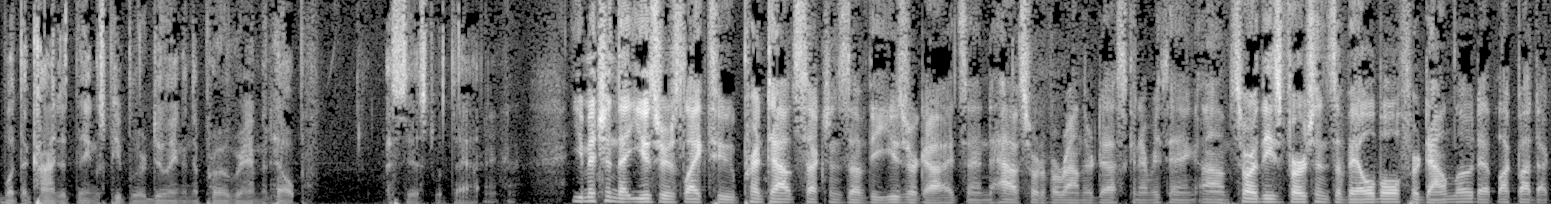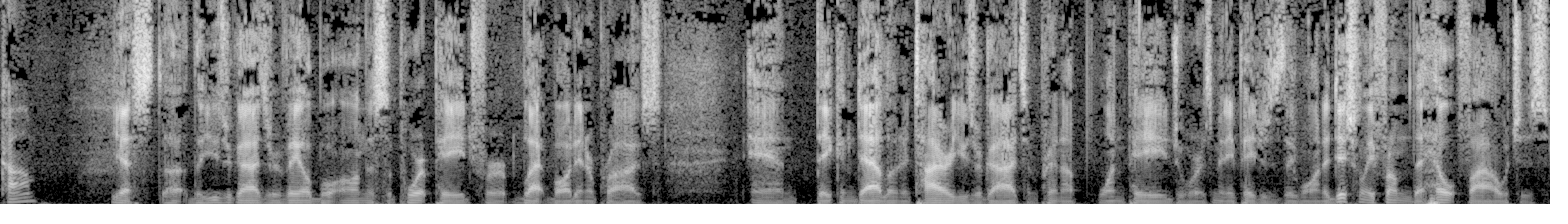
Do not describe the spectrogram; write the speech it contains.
what the kinds of things people are doing in the program and help assist with that. You mentioned that users like to print out sections of the user guides and have sort of around their desk and everything. Um, so are these versions available for download at blackbaud.com? Yes, the, the, user guides are available on the support page for Blackbaud Enterprise, and they can download entire user guides and print up one page or as many pages as they want. Additionally, from the help file, which is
